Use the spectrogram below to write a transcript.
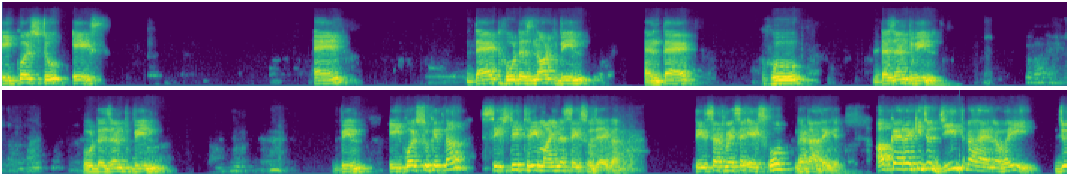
equals to x and that who does not win and that who doesn't win who doesn't win win equals to कितना 63 माइनस एक्स हो जाएगा तिरसठ में से एक्स को घटा देंगे अब कह रहा है कि जो जीत रहा है ना भाई जो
